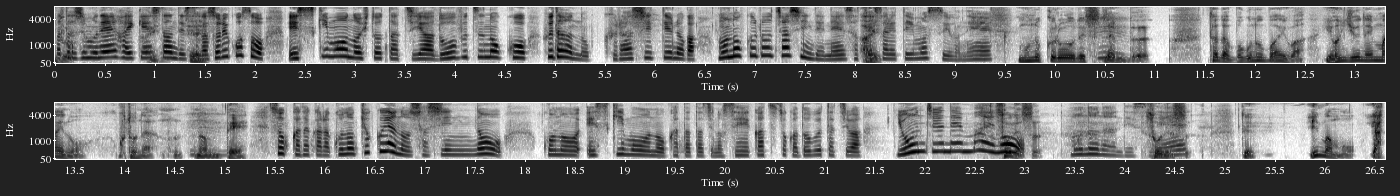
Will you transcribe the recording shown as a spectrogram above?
私もね拝見したんですが、はい。ええ。それこそエスキモーの人たちや動物のこう普段の暮らしっていうのがモノクロ写真でね撮影されていますよね。モノクロですうん。全部、ただ僕の場合は40年前のことななので、そっかだからこの極夜の写真のこのエスキモーの方たちの生活とか動物たちは40年前のものなんですね。そうです。で今もやっ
